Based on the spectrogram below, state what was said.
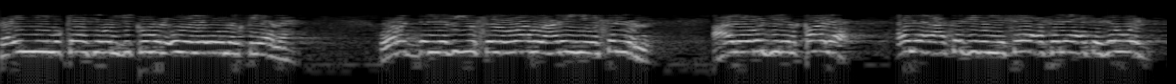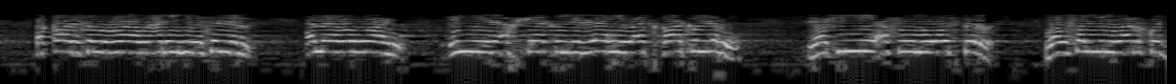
فإني مكافر بكم الأمم يوم القيامة. ورد النبي صلى الله عليه وسلم على رجل قال أنا أعتزل النساء فلا أتزوج؟ فقال صلى الله عليه وسلم أما والله إني لأخشاكم لله وأتقاكم له لكني أصوم وأفطر وأصلي وأرقد.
